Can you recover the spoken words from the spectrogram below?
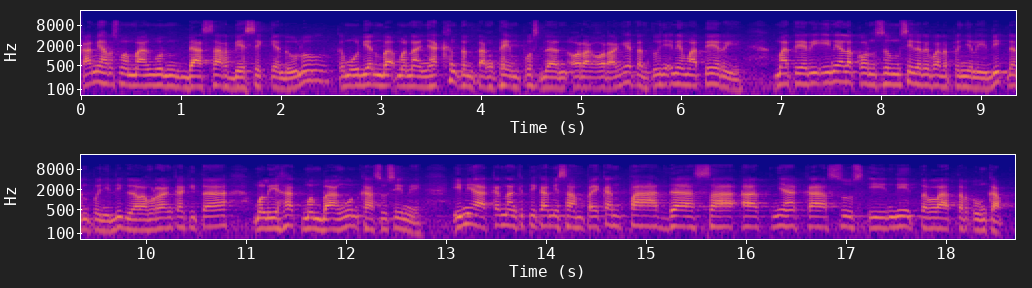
kami harus membangun dasar basicnya dulu, kemudian Mbak menanyakan tentang tempus dan orang-orangnya, tentunya ini materi. Materi ini adalah konsumsi daripada penyelidik dan penyidik dalam rangka kita melihat membangun kasus ini. Ini akan nanti kami sampaikan pada saatnya kasus ini telah terungkap.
